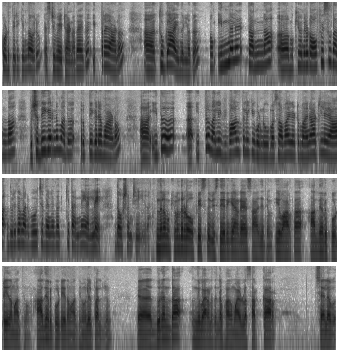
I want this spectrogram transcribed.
കൊടുത്തിരിക്കുന്ന ഒരു എസ്റ്റിമേറ്റ് ആണ്. അതായത് ഇത്രയാണ് തുക എന്നുള്ളത്. അപ്പം ഇന്നലെ തന്ന മുഖ്യമന്ത്രിയുടെ ഓഫീസ് തന്ന വിശദീകരണം അത് തൃപ്തികരമാണോ? ഇത് ഇത്ര വലിയ വിവാദത്തിലേക്ക് കൊണ്ടുപോകുമ്പോൾ സ്വാഭാവികമായിട്ടും വയനാട്ടിലെ ആ ദുരിതം അനുഭവിച്ച ജനതയ്ക്ക് തന്നെയല്ലേ ദോഷം ചെയ്യുക? ഇന്നലെ മുഖ്യമന്ത്രിയുടെ ഓഫീസിൽ വിശദീകരിക്കാനിടയായ സാഹചര്യം ഈ വാർത്ത ആദ്യം റിപ്പോർട്ട് ചെയ്ത മാധ്യമങ്ങൾ ആദ്യം റിപ്പോർട്ട് ചെയ്ത മാധ്യമങ്ങളിൽ പലരും ദുരന്ത നിവാരണത്തിന്റെ ഭാഗമായുള്ള സർക്കാർ ചെലവ്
